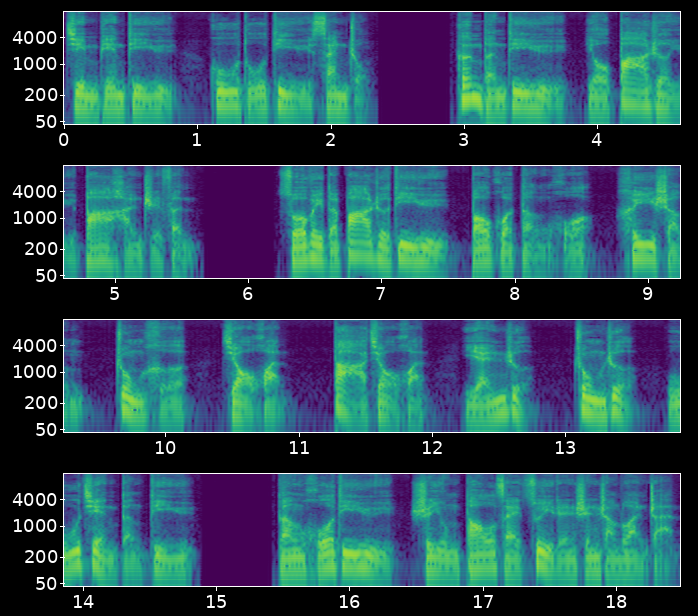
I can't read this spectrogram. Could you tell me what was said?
近边地狱。孤独地狱三种，根本地狱有八热与八寒之分。所谓的八热地狱，包括等活、黑绳、众和、叫唤、大叫唤、炎热、重热、无间等地狱。等活地狱是用刀在罪人身上乱斩，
